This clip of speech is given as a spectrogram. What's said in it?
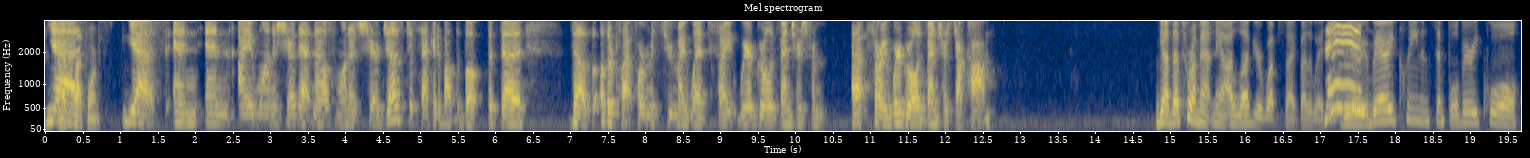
yes. uh, platforms? Yes, and and I want to share that, and I also want to share just a second about the book. But the the other platform is through my website, Weird Girl Adventures from, uh, sorry, weirdgirladventures.com. Yeah, that's where I'm at now. I love your website, by the way. It's very, very clean and simple, very cool.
